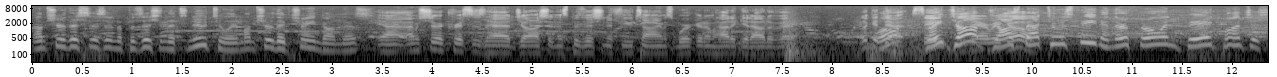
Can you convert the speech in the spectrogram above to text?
I'm sure this isn't a position that's new to him. I'm sure they've trained on this. Yeah, I'm sure Chris has had Josh in this position a few times, working him how to get out of it. Look at Well, that. See? great job. There Josh back to his feet, and they're throwing big punches.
